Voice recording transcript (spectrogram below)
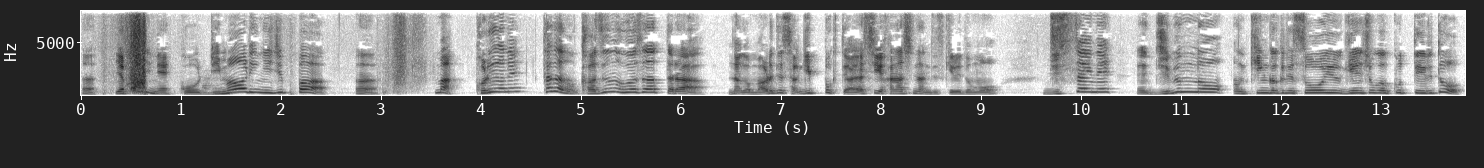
うん、やっぱりねこう利回り20%、うん、まあこれがねただの数の噂だったらなんかまるで詐欺っぽくて怪しい話なんですけれども実際ねえ自分のうん金額でそういう現象が起こっていると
